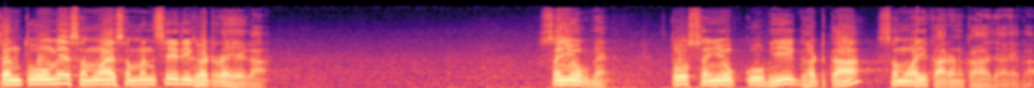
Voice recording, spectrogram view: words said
तंतुओं में समवाय संबंध से यदि घट रहेगा, संयोग में तो संयोग को भी घट का समवाय कारण कहा जाएगा।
